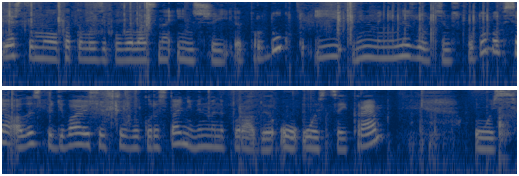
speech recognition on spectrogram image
Я ж в цьому каталозі повелась на інший е, продукт, і він мені не зовсім сподобався, але сподіваюся, що в використанні він мене порадує. О, ось цей крем. Ось.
